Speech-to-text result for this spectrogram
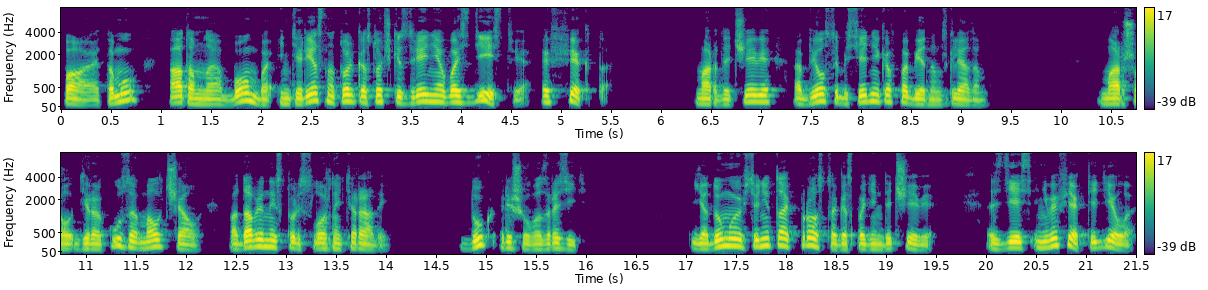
Поэтому атомная бомба интересна только с точки зрения воздействия, эффекта. Мардечеви обвел собеседников победным взглядом. Маршал Диракуза молчал, подавленный столь сложной тирадой. Дуг решил возразить. «Я думаю, все не так просто, господин Дечеви. Здесь не в эффекте дело.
